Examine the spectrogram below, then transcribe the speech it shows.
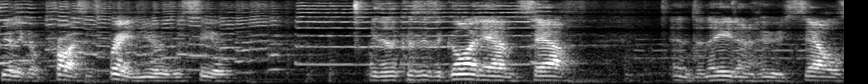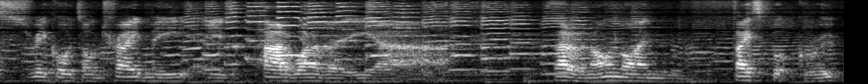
fairly good price. It's brand new, it was sealed. Because there's a guy down south in Dunedin who sells records on Trade Me. He's part of one of the, uh, part of an online Facebook group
